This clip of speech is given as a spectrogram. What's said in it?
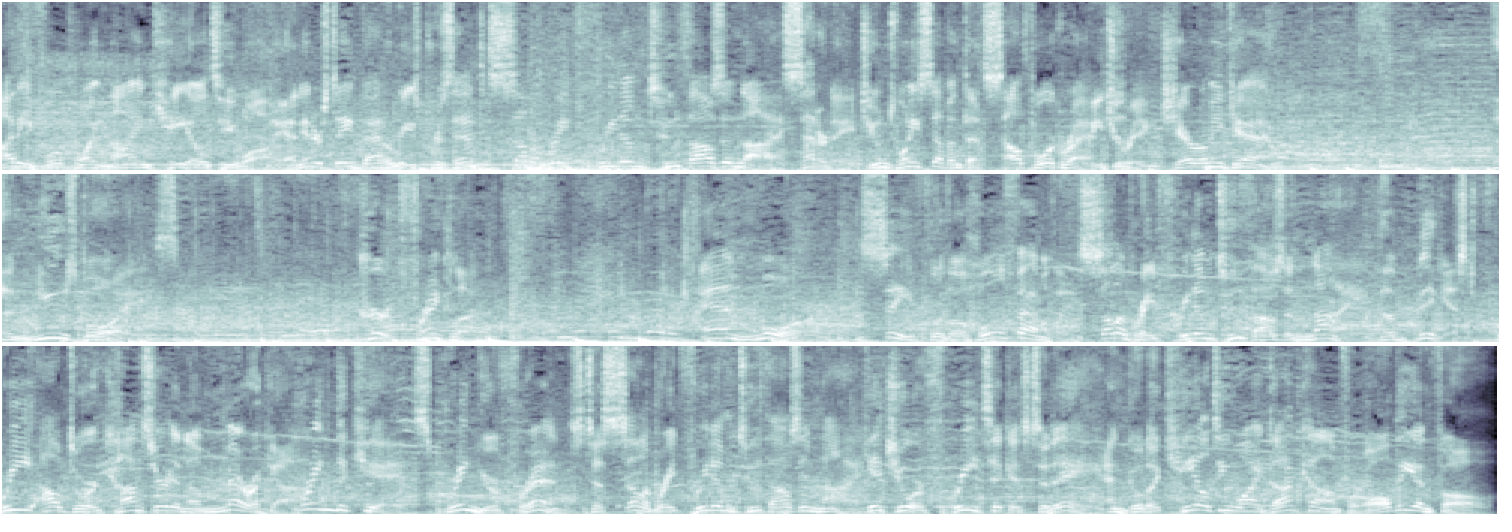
94.9 KLTY and Interstate Batteries present Celebrate Freedom 2009, Saturday, June 27th at Southfork Ranch, featuring Jeremy Camp, The Newsboys, Kirk Franklin, and more. Safe for the whole family. Celebrate Freedom 2009, the biggest free outdoor concert in America. Bring the kids, bring your friends to Celebrate Freedom 2009. Get your free tickets today and go to KLTY.com for all the info.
